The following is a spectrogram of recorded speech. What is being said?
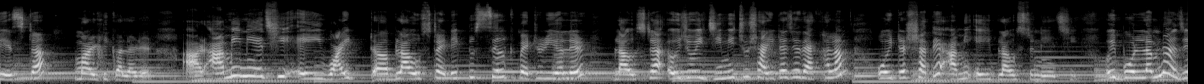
বেসটা মাল্টি কালারের আর আমি নিয়েছি এই হোয়াইট ব্লাউজটা, এটা একটু সিল্ক মেটেরিয়ালের ব্লাউজটা। ওই যে ওই জিমিচু শাড়িটা যে দেখালাম, ওইটার সাথে আমি এই ব্লাউজটা নিয়েছি। ওই বললাম না যে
